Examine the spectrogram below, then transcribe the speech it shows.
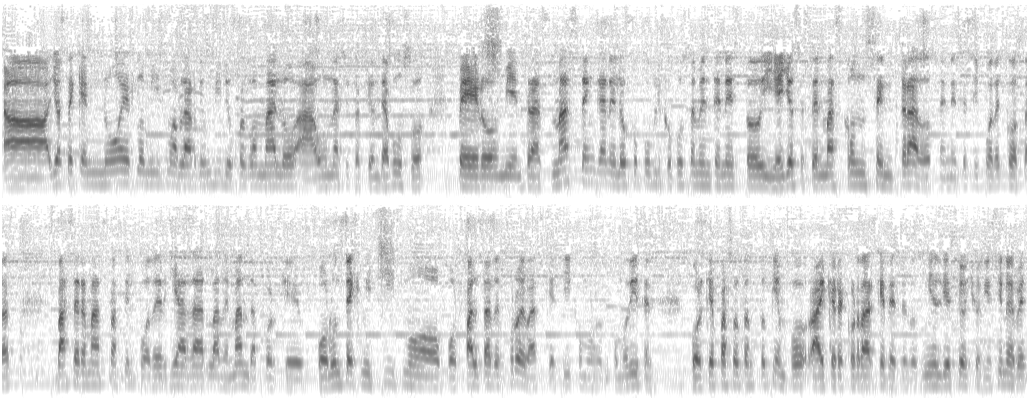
Uh, yo sé que no es lo mismo hablar de un videojuego malo a una situación de abuso, pero mientras más tengan el ojo público justamente en esto y ellos estén más concentrados en ese tipo de cosas, va a ser más fácil poder ya dar la demanda, porque por un tecnicismo o por falta de pruebas, que sí, como, como dicen, ¿por qué pasó tanto tiempo? Hay que recordar que desde 2018-19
